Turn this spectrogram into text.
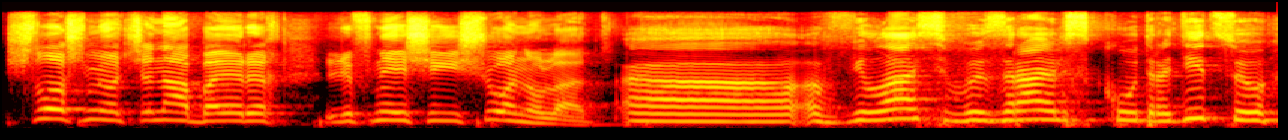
300 שנה בערך לפני שישוע נולד. а, ввелась в израильскую традицию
